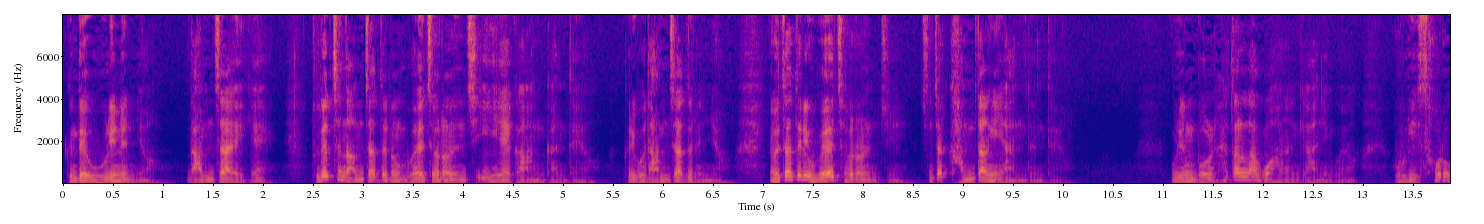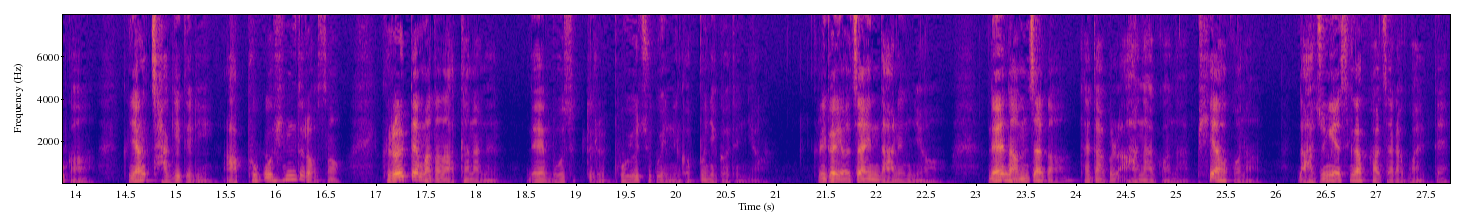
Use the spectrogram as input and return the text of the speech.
근데 우리는요 남자에게 도대체 남자들은 왜 저러는지 이해가 안 간대요 그리고 남자들은요 여자들이 왜 저러는지 진짜 감당이 안 된대요. 우리는 뭘 해달라고 하는 게 아니고요. 우리 서로가 그냥 자기들이 아프고 힘들어서 그럴 때마다 나타나는 내 모습들을 보여주고 있는 것 뿐이거든요. 그러니까 여자인 나는요 내 남자가 대답을 안 하거나 피하거나 나중에 생각하자라고 할 때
